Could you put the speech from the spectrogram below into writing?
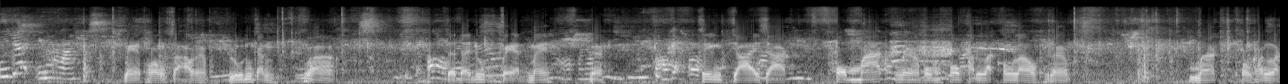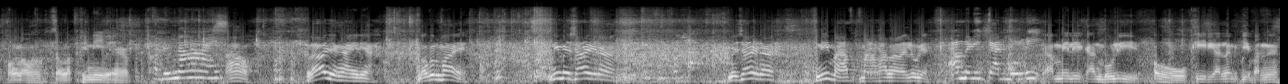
นี่จะอีกทางแม่ท้องสาวนะครับลุ้นกันว่าจะได้ลูกแฝดไหมนะซึ่งจ่ายจากพอมาร์กนะครับผมพอพันหลักของเรานะครับมาร์กพอพันหลักของเราสำหรับที่นี่นะครับขอดูหน้าหน่อยอ้าวแล้วยังไงเนี่ยน้องคุณไฟนี่ไม่ใช่นะ ไม่ใช่นะ นี่หมาหมาพันธุ์อะไรลูกเนี่ยอเมริกันบูลลี่อเมริกันบูลลี่โอ้โหกี่เดือนแล้วกี่วันเนี่ย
